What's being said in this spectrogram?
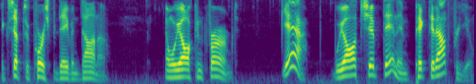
except, of course, for Dave and Donna, and we all confirmed yeah, we all chipped in and picked it out for you.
